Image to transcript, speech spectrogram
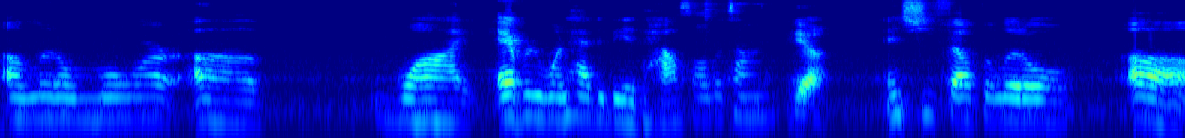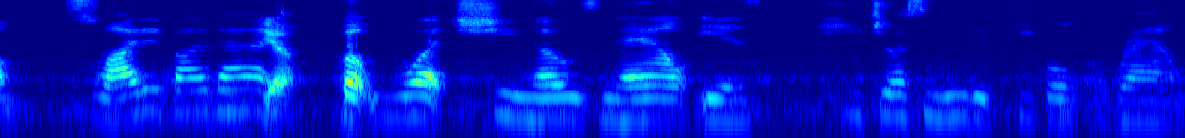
a little more of why everyone had to be at the house all the time. Yeah, and she felt a little um, slighted by that. yeah, But what she knows now is he just needed people around.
